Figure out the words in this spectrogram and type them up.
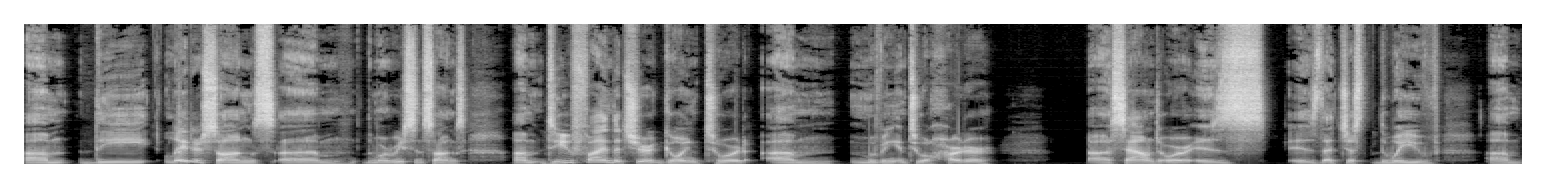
Um, the later songs, um, the more recent songs, um, do you find that you're going toward um, moving into a harder uh, sound, or is is that just the way you've um,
